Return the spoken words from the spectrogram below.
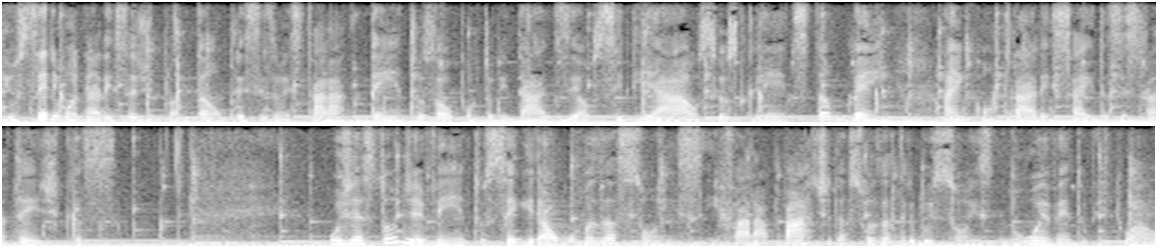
E os cerimonialistas de plantão precisam estar atentos a oportunidades e auxiliar os seus clientes também a encontrarem saídas estratégicas. O gestor de eventos seguirá algumas ações e fará parte das suas atribuições no evento virtual.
